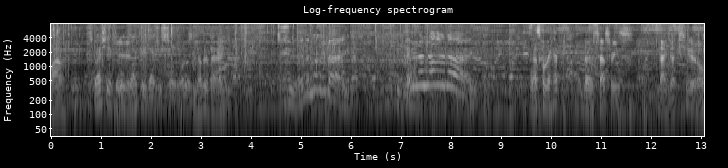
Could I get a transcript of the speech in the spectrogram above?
Wow. especially if the Dude. reflector is actually still working. Another bag. Dude, and another bag. And another bag. And that's cool. They have the accessories bagged up too.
